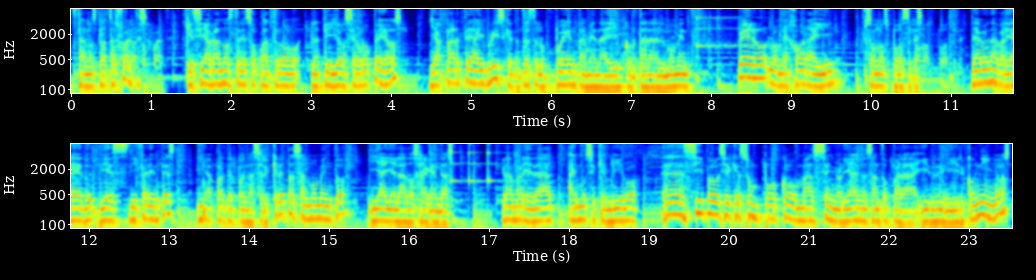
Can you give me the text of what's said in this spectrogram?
están los platos Los fuertes. platos fuertes. Que sí habrán unos tres o cuatro platillos europeos. Y aparte hay brisket, entonces te lo pueden también ahí cortar al momento. Pero lo mejor ahí son los postres. Son los postres. Debe haber una variedad de 10 diferentes y aparte pueden hacer crepas al momento y hay helados Häagen-Dazs. Gran variedad, hay música en vivo. Eh, sí puedo decir que es un poco más señorial, no es tanto para ir, ir con niños,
